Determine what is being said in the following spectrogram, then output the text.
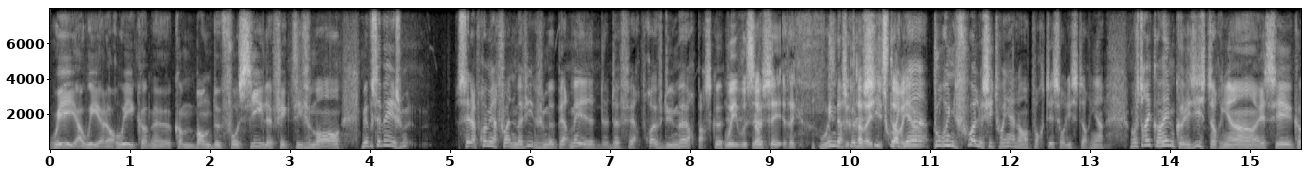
Oui, ah oui, alors oui, comme, comme bande de fossiles, effectivement. Mais vous savez, je, c'est la première fois de ma vie que je me permets de, faire preuve d'humeur parce que. Oui, vous sortez. oui, parce que le citoyen, pour une fois, le citoyen l'a emporté sur l'historien. Je voudrais quand même que les historiens essaient de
